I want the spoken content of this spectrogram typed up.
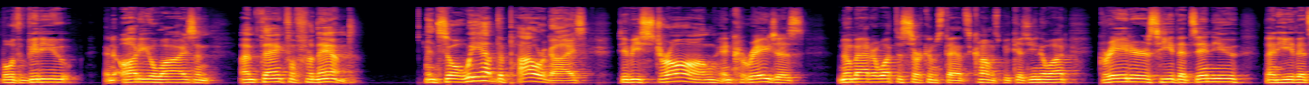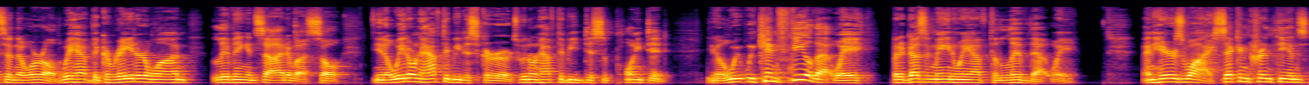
both video and audio wise. And I'm thankful for them. And so we have the power, guys, to be strong and courageous no matter what the circumstance comes. Because you know what? Greater is he that's in you than he that's in the world. We have the greater one living inside of us. So, you know, we don't have to be discouraged. We don't have to be disappointed. You know, we, we can feel that way, but it doesn't mean we have to live that way. And here's why. Second Corinthians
